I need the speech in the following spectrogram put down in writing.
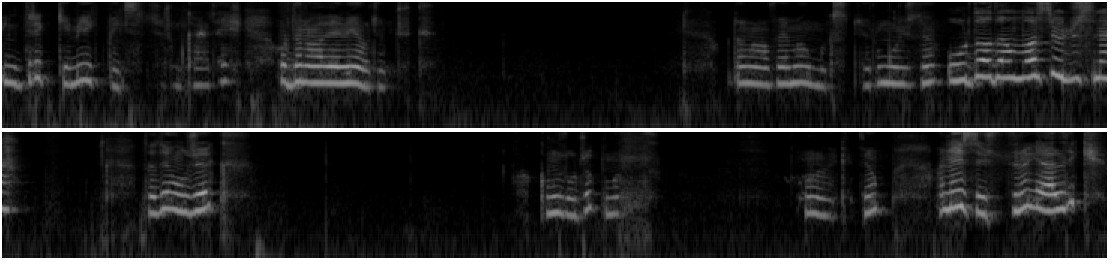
Ben direkt gemiye gitmek istiyorum kardeş. Oradan AVM alacağım çünkü. Oradan AVM almak istiyorum o yüzden. Orada adam varsa ölürsün ha. Zaten olacak. Hakkımız olacak mı? Merak ediyorum. Ha, neyse üstüne geldik.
